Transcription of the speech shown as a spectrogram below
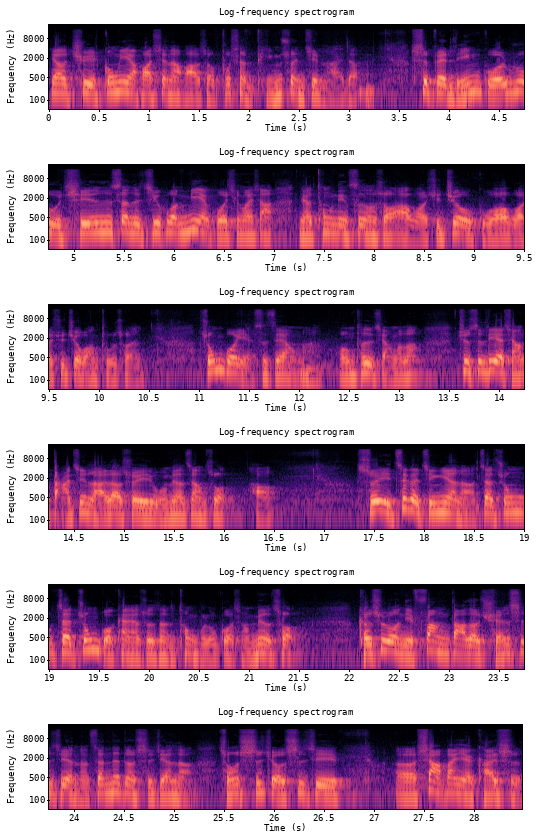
要去工业化、现代化的时候，不是很平顺进来的，是被邻国入侵，甚至几乎灭国情况下，你要痛定思痛说啊，我要去救国，我要去救亡图存。中国也是这样嘛？我们不是讲了吗？就是列强打进来了，所以我们要这样做好。所以这个经验呢，在中在中国看来说是很痛苦的过程，没有错。可是如果你放大到全世界呢，在那段时间呢，从十九世纪，呃下半叶开始，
